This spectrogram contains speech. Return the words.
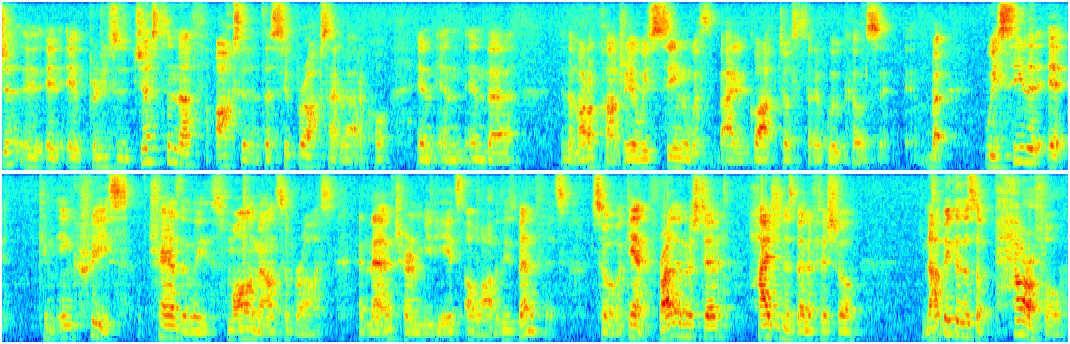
It, it, produces just enough oxidant, the superoxide radical, in, in, in the in the mitochondria. We've seen with adding galactose instead of glucose, but we see that it can increase transiently small amounts of ROS, and that in turn mediates a lot of these benefits. So again, rightly understood, hydrogen is beneficial, not because it's a powerful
